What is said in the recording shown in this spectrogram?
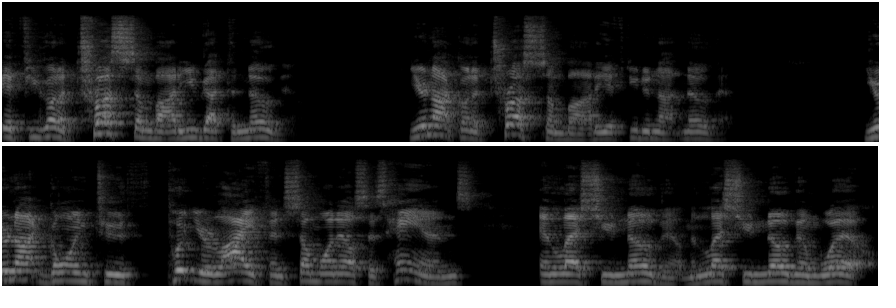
if you're going to trust somebody, you got to know them. You're not going to trust somebody if you do not know them. You're not going to put your life in someone else's hands unless you know them, unless you know them well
